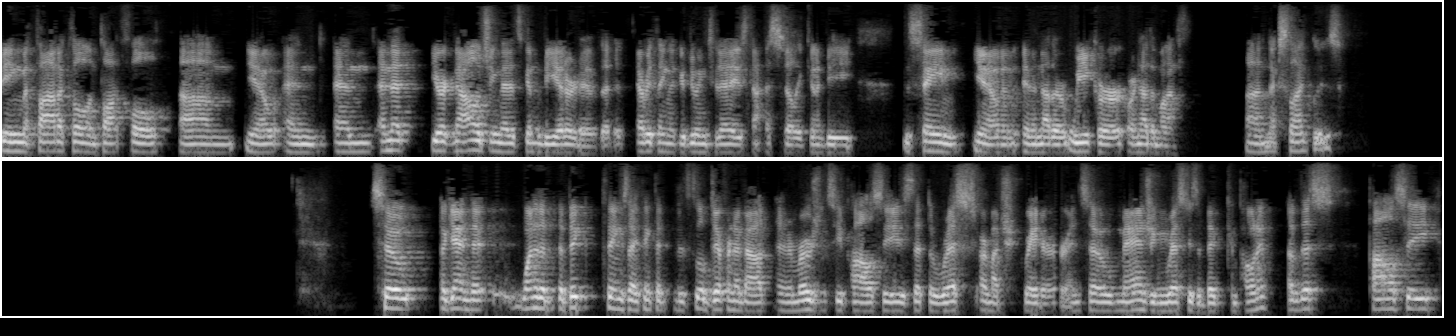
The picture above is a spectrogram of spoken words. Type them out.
being methodical and thoughtful, um, you know, and and and that you're acknowledging that it's going to be iterative, that it, everything that you're doing today is not necessarily going to be the same, you know, in, in another week or, or another month. Uh, next slide, please. So again, the, one of the, the, big things I think that that's a little different about an emergency policy is that the risks are much greater. And so managing risk is a big component of this policy.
